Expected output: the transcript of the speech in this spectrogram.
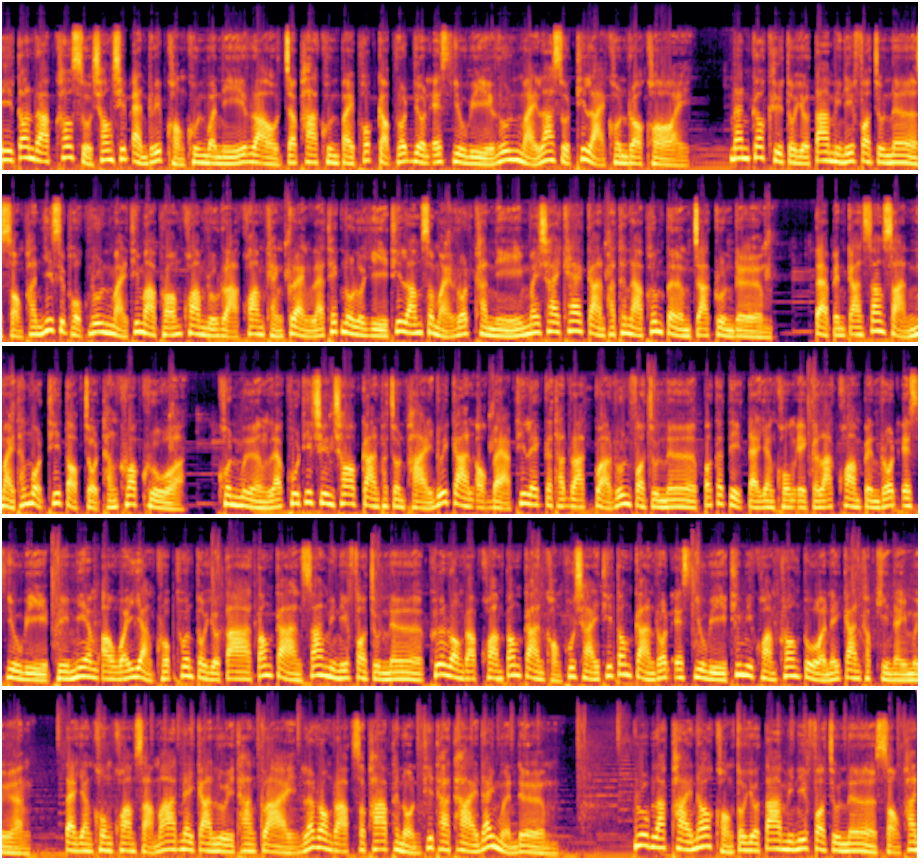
ดีต้อนรับเข้าสู่ช่องชิปแอนดริฟของคุณวันนี้เราจะพาคุณไปพบกับรถยนต์ SUV รุ่นใหม่ล่าสุดที่หลายคนรอคอย นั่นก็คือ Toyota Mini Fortuner 2026 รุ่นใหม่ที่มาพร้อมความหรูหราความแข็งแกร่งและเทคโนโลยีที่ล้ำสมัยรถคันนี้ไม่ใช่แค่การพัฒนาเพิ่มเติมจากกลุ่นเดิม แต่เป็นการสร้างสารรค์ใหม่ทั้งหมดที่ตอบโจทย์ทั้งครอบครัว คนเมืองและผู้ที่ชื่นชอบการผจญภัยด้วยการออกแบบที่เล็กกระทัดรัดกว่ารุ่น Fortuner ปกติแต่ยังคงเอกลักษณ์ความเป็นรถ SUV พรีเมียมเอาไว้อย่างครบถ้วนโตโยต้าต้องการสร้าง Mini Fortuner เพื่อรองรับความต้องการของผู้ใช้ที่ต้องการรถ SUV ที่มีความคล่องตัวในการขับขี่ในเมือง แต่ยังคงความสามารถในการลุยทางไกล และรองรับสภาพถนนที่ท้าทายได้เหมือนเดิมรูปลักษณ์ภายนอกของ Toyota Mini Fortuner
